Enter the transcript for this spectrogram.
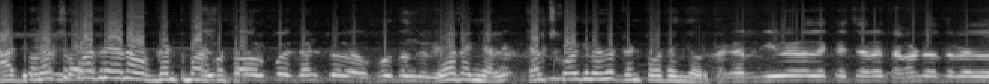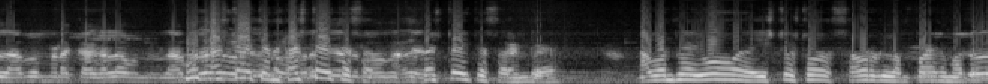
ಅದ್ ಕೆಲ್ಸಕ್ಕೆ ಹೋದ್ರೆ ಏನೋ ಅವ್ರು ಗಂಟು ಮಾಡ್ಕೊಂತಾರೆ. ಗಂಟು ಹೋದಂಗೆ ಅಲ್ಲಿ. ಕೆಲ್ಸಕ್ಕೆ ಹೋಗಿಲ್ಲ ಅಂದ್ರೆ ಗಂಟು ಹೋದಂಗೆ ಹಾಗಾದ್ರೆ ನೀವ್ ಹೇಳೋ ಲೆಕ್ಕಾಚಾರ ತಗೊಂಡೋದ್ರಲ್ಲೆಲ್ಲ ಲಾಭ ಮಾಡಕ್ಕಾಗಲ್ಲ ಒಂದು ಲಾಭ ಕಷ್ಟ ಐತೆ ಕಷ್ಟ ಐತೆ ಸರ್. ಕಷ್ಟ ಐತೆ ಸರ್. ಹಂಗೆ ನಾವೊಂದು ಅಯ್ಯೋ ಎಷ್ಟೆಷ್ಟೋ ಸಾವಿರ ಲಂಪಾಯಣೆ ಮಾಡ್ತಾರೆ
